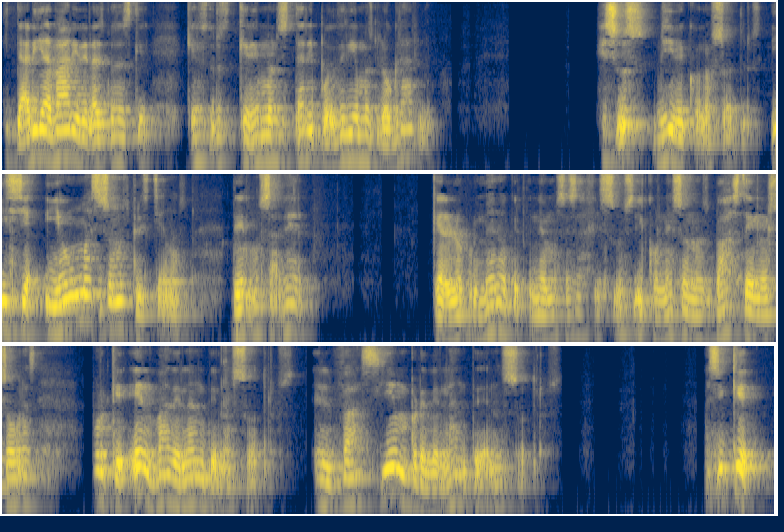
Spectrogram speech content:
quitaría varias de las cosas que, que nosotros queremos necesitar y podríamos lograrlo. Jesús vive con nosotros. Y, si, y aún más si somos cristianos, debemos saber que lo primero que tenemos es a Jesús y con eso nos basta y nos sobras porque Él va delante de nosotros. Él va siempre delante de nosotros. Así que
